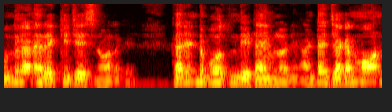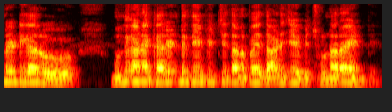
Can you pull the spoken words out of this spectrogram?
ముందుగానే రెక్కి చేసిన వాళ్ళకి. కరెంటు పోతుంది ఈ టైంలోనే. అంటే జగన్మోహన్ రెడ్డి గారు ముందుగానే కరెంటు తీపిచ్చి తనపై దాడి చేయించుకున్నారా ఏంటి?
